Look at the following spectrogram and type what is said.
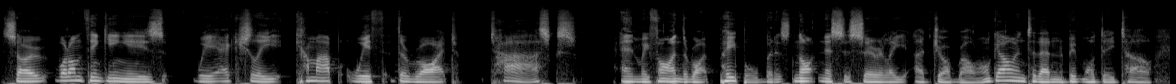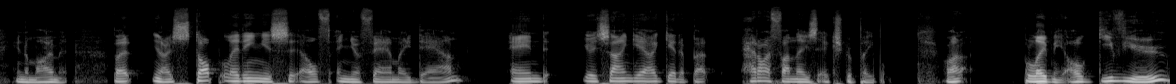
So what I'm thinking is we actually come up with the right tasks and we find the right people, but it's not necessarily a job role. And I'll go into that in a bit more detail in a moment. But, you know, stop letting yourself and your family down. And you're saying, yeah, I get it, but how do I fund these extra people? Right? Believe me, I'll give you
